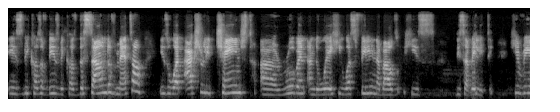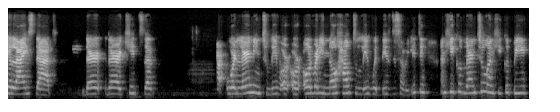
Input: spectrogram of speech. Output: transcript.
is because of this because the sound of metal is what actually changed uh, Ruben and the way he was feeling about his disability. He realized that there, there are kids that were learning to live or, or already know how to live with this disability, and he could learn too, and he could be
